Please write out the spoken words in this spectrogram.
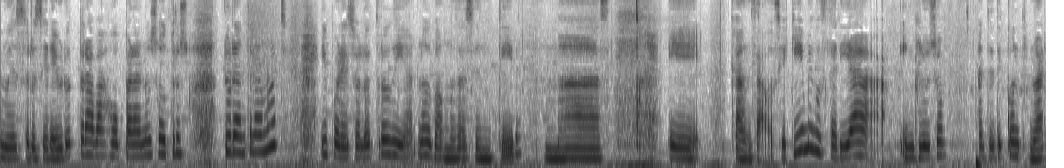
nuestro cerebro trabajó para nosotros durante la noche y por eso el otro día nos vamos a sentir más eh, cansados. Y aquí me gustaría incluso antes de continuar,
